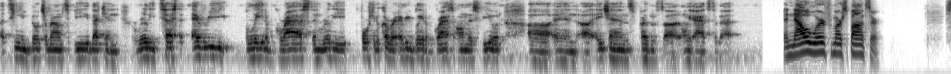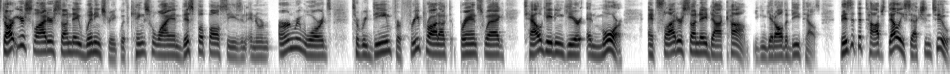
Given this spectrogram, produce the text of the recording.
a team built around speed that can really test every blade of grass and really force you to cover every blade of grass on this field. Uh, and uh, Achane's presence uh, only adds to that. And now a word from our sponsor. Start your Slider Sunday winning streak with Kings Hawaiian this football season and earn rewards to redeem for free product, brand swag, tailgating gear, and more at slidersunday.com. You can get all the details. Visit the Tops Deli section too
